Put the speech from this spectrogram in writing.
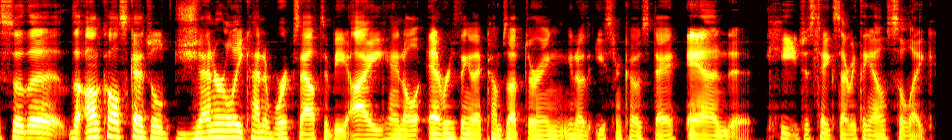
So the the on-call schedule generally kind of works out to be I handle everything that comes up during, you know, the Eastern Coast day and he just takes everything else so like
